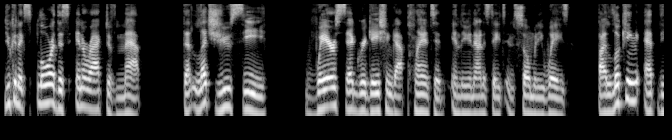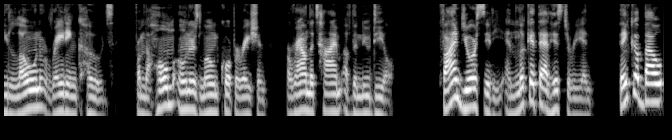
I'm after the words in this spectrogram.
you can explore this interactive map that lets you see where segregation got planted in the United States in so many ways by looking at the loan rating codes from the Homeowners Loan Corporation around the time of the New Deal. Find your city and look at that history and think about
